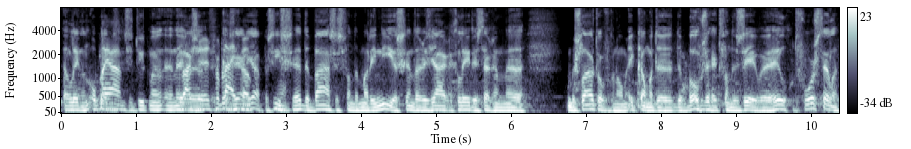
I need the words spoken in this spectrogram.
alleen een opleidingsinstituut, maar een Waar ze verblijven Ja, precies. Ja. de basis van de mariniers. En daar is jaren geleden is daar een, uh, een besluit over genomen. Ik kan me de, de boosheid van de Zeeuwen heel goed voorstellen.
